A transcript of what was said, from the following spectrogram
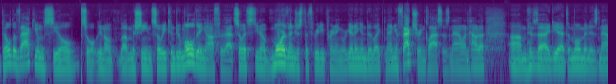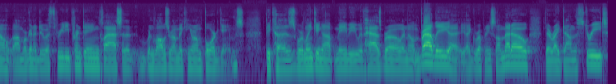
build a vacuum seal so you know uh, machine so we can do molding off of that. So it's you know more than just the 3d printing. We're getting into like manufacturing classes now and how to um, his idea at the moment is now um, we're going to do a 3d printing class that involves around making your own board games because we're linking up maybe with Hasbro and Milton Bradley. I, I, grew up in East Longmeadow. They're right down the street,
